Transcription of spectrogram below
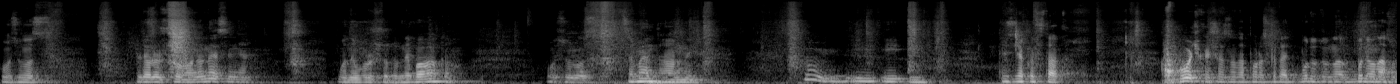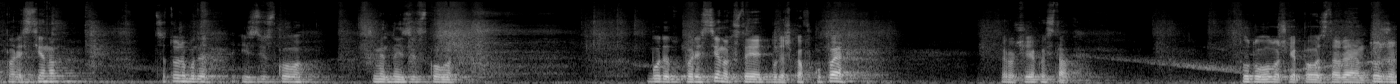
Ось у нас для ручного нанесення. Будемо вручну тут небагато. Ось у нас цемент гарний. Ну і, і, і. Десь якось так. Бочка, зараз треба порозкидати. Буде у нас, буде у нас тут перестінок. Це теж буде із зв'язково, цементний зв'язково. Буде тут перестінок стоять, буде шкаф купе. Коротше, якось так. Тут уголочки повиставляємо теж.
